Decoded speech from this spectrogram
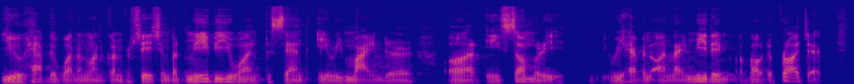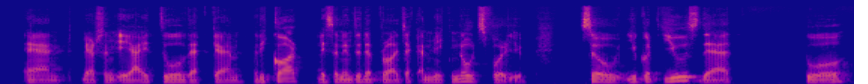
you have the one on one conversation, but maybe you want to send a reminder or a summary. We have an online meeting about a project, and there's an AI tool that can record, listen into the project, and make notes for you. So, you could use that tool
